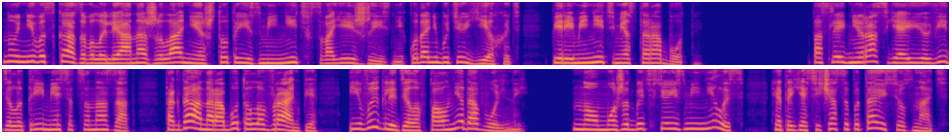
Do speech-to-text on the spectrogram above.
Ну, не высказывала ли она желание что-то изменить в своей жизни, куда-нибудь уехать, переменить место работы? Последний раз я ее видела три месяца назад. Тогда она работала в рампе и выглядела вполне довольной. Но, может быть, все изменилось? Это я сейчас и пытаюсь узнать.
